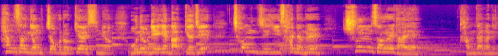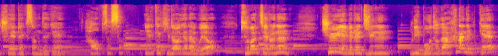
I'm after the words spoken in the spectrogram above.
항상 영적으로 깨어있으며 오늘 우리에게 맡겨진 청지기 사명을 충성을 다해 감당하는 주의 백성 되게 하옵소서 이렇게 기도하게 하고요. 두 번째로는 주일 예배를 드리는 우리 모두가 하나님께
